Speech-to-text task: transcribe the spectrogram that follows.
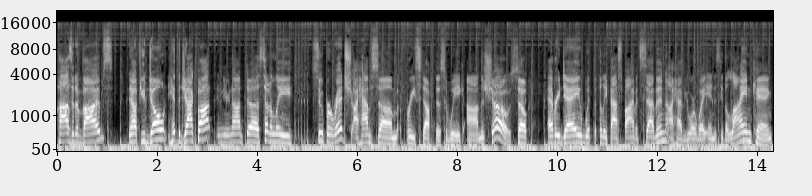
positive vibes. Now, if you don't hit the jackpot and you're not uh, suddenly super rich, I have some free stuff this week on the show. So every day with the Philly Fast Five at seven, I have your way in to see The Lion King.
